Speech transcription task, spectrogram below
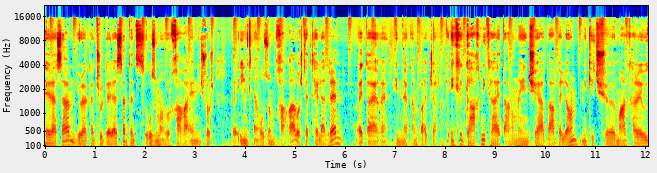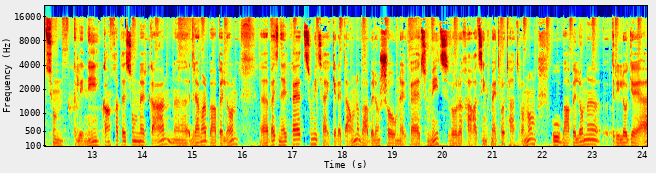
դերասան, յուրաքանչյուր դերասան տենց ուզում է որ խաղա այն ինչ որ ինքն է ուզում խաղա, ոչ թե թելադրեն, այդ ա եղել հիմնական պատճառը։ Ինքը գաղտնիքը այդ անունը ինչի է Բաբելոն, մի քիչ մարգարեություն կլինի, կանխատեսումներ կան, դրա համար Բաբելոն, բայց ներկայացումից է եկել այդ անունը Բաբելոն շոու ներկայացումից, որը խաղացինք մետրո թատրոնում ու Բաբելոնը տրիլոգիա է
